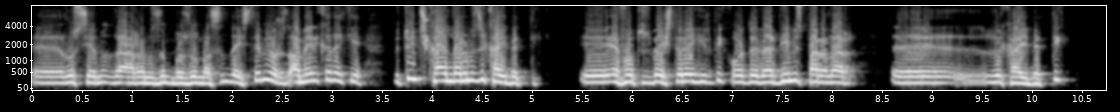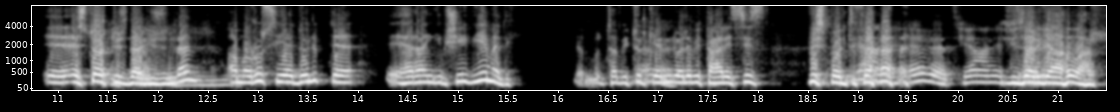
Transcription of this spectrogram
E, Rusya'mızla aramızın bozulmasını da istemiyoruz. Amerika'daki bütün çıkarlarımızı kaybettik. E, F-35'lere girdik. Orada verdiğimiz paraları kaybettik. E, S-400'ler yüzünden. Ama Rusya'ya dönüp de e, herhangi bir şey diyemedik. Tabii Türkiye'nin Evet. öyle bir talihsiz dış politika Yani evet yani şimdi- güzergahı var.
